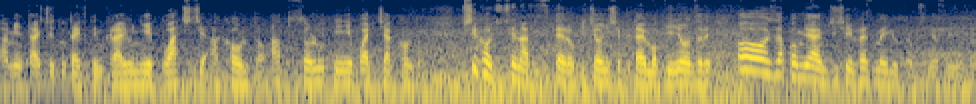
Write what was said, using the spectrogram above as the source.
Pamiętajcie, tutaj w tym kraju nie płaćcie a konto, absolutnie nie płaćcie a konto. Przychodzicie na wizytę, robicie, oni się pytają o pieniądze, wy, o zapomniałem dzisiaj, wezmę jutro, przyniosę jutro.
